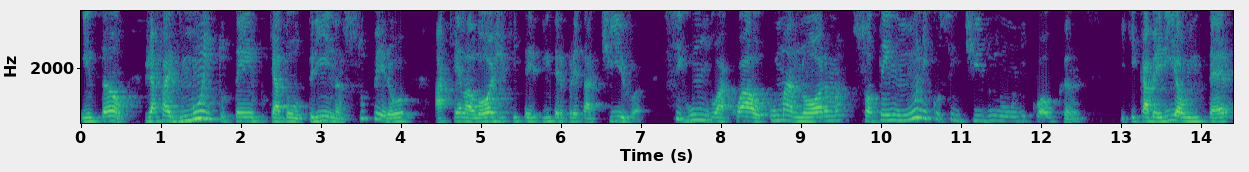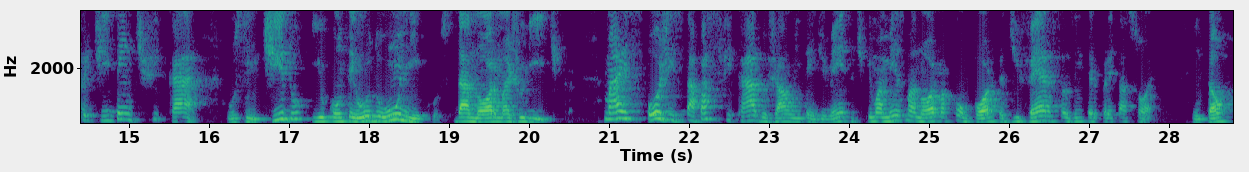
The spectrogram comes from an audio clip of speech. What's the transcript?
Então, já faz muito tempo que a doutrina superou aquela lógica interpretativa segundo a qual uma norma só tem um único sentido e um único alcance, e que caberia ao intérprete identificar o sentido e o conteúdo únicos da norma jurídica. Mas hoje está pacificado já o entendimento de que uma mesma norma comporta diversas interpretações. Então,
